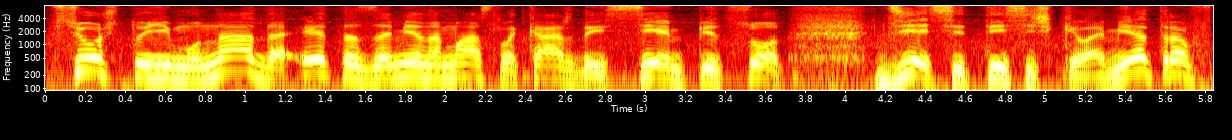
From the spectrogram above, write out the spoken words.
Все, что ему надо, это замена масла каждые 7500 10 тысяч километров.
